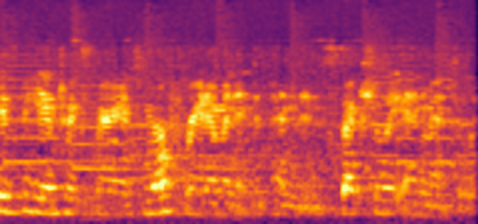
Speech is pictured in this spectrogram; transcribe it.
kids began to experience more freedom and independence sexually and mentally.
